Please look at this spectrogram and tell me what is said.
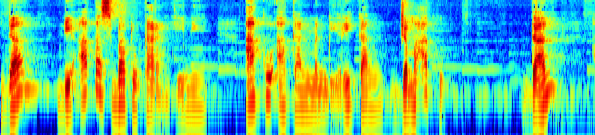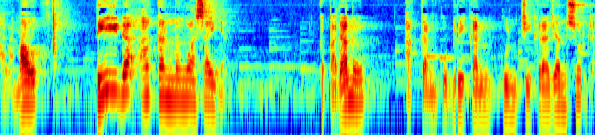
dan di atas batu karang ini aku akan mendirikan jemaatku. Dan alam maut tidak akan menguasainya. Kepadamu akan kuberikan kunci kerajaan surga.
